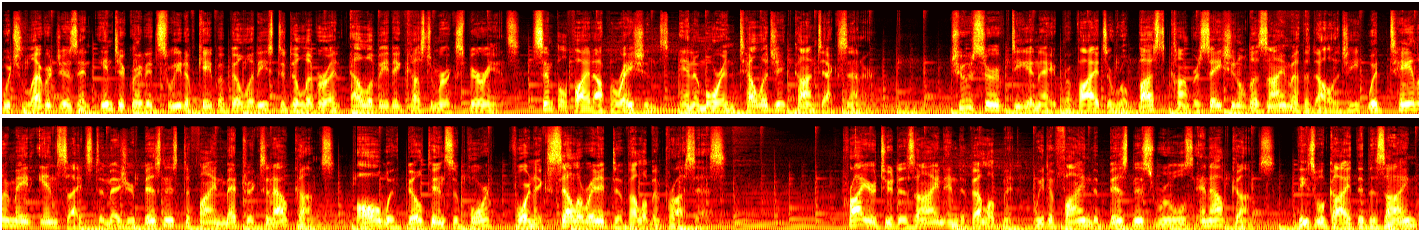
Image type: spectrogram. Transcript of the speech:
which leverages an integrated suite of capabilities to deliver an elevated customer experience, simplified operations, and a more intelligent contact center. TrueServe DNA provides a robust conversational design methodology with tailor-made insights to measure business-defined metrics and outcomes, all with built-in support for an accelerated development process. Prior to design and development, we define the business rules and outcomes. These will guide the design,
